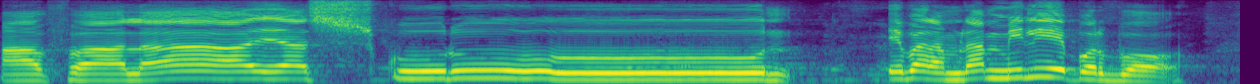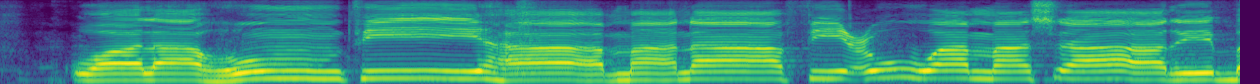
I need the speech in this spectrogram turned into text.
আফালা ইয়াশকুরুন। এবার আমরা মিলিয়ে পড়ব। ওয়ালাহুম ফিহা মানাফিউ ওয়া মাশারিব,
